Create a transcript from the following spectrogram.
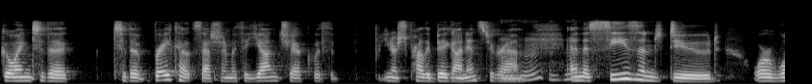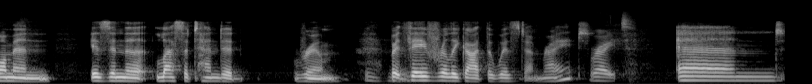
going to the to the breakout session with a young chick with you know she's probably big on Instagram mm-hmm, mm-hmm. and the seasoned dude or woman is in the less attended room mm-hmm. but they've really got the wisdom right right and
